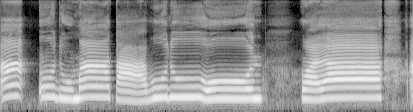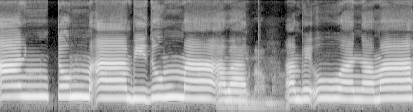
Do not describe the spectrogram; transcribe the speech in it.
a'budu ma ta'budun wala antum abidum ma abad ambi'u wa nama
